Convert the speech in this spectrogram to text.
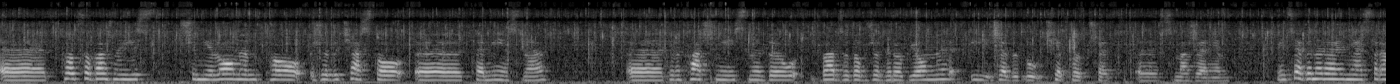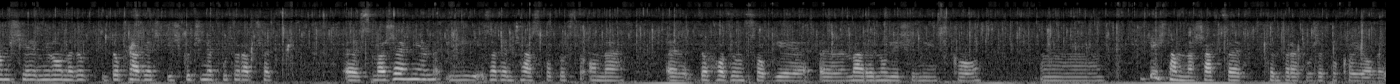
E, to, co ważne jest przy mielonym, to żeby ciasto e, te mięsne, e, ten farsz mięsny był bardzo dobrze wyrobiony i żeby był ciepły przed smażeniem. Więc ja generalnie staram się mielone do, doprawiać gdzieś godzinę, półtora przed smażeniem i za ten czas po prostu one dochodzą sobie, marynuje się mięsko mm, gdzieś tam na szafce w temperaturze pokojowej.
